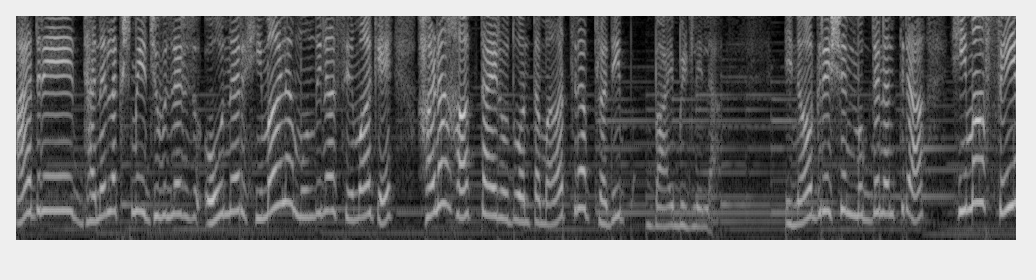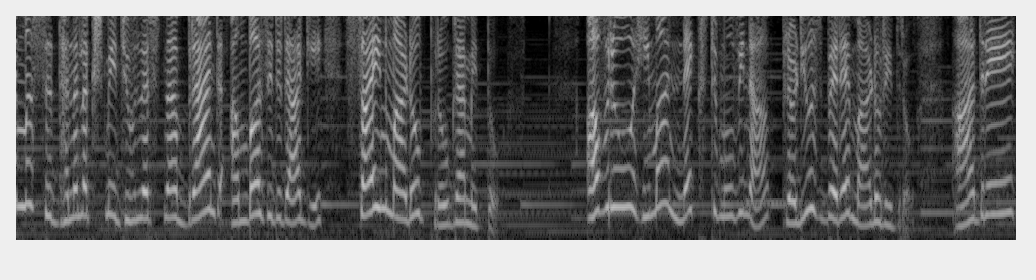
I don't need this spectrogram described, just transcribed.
ಆದ್ರೆ ಧನಲಕ್ಷ್ಮಿ ಜುವೆಲರ್ಸ್ ಓನರ್ ಹಿಮಾಳ ಮುಂದಿನ ಸಿನಿಮಾಗೆ ಹಣ ಹಾಕ್ತಾ ಇರೋದು ಅಂತ ಮಾತ್ರ ಪ್ರದೀಪ್ ಬಾಯ್ ಬಿಡ್ಲಿಲ್ಲ ಇನಾಗ್ರೇಷನ್ ಮುಗ್ದ ನಂತರ ಹಿಮಾ ಫೇಮಸ್ ಧನಲಕ್ಷ್ಮಿ ಜುವೆಲರ್ಸ್ನ ಬ್ರ್ಯಾಂಡ್ ಅಂಬಾಸಿಡರ್ ಆಗಿ ಸೈನ್ ಮಾಡೋ ಪ್ರೋಗ್ರಾಮ್ ಇತ್ತು. ಅವರು ಹಿಮಾ ನೆಕ್ಸ್ಟ್ ಮೂವಿನ ಪ್ರೊಡ್ಯೂಸ್ ಬೇರೆ ಮಾಡೋರಿದ್ರು. ಆದ್ರೆ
